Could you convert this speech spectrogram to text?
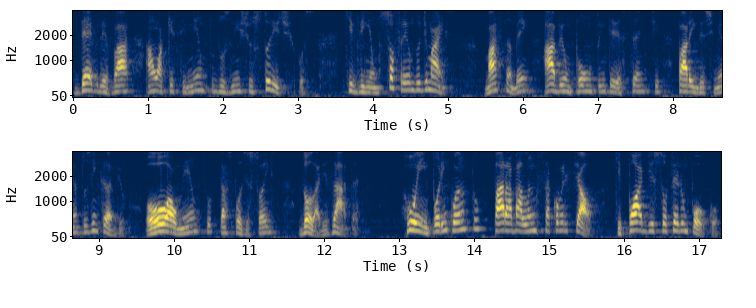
deve levar a um aquecimento dos nichos turísticos, que vinham sofrendo demais, mas também abre um ponto interessante para investimentos em câmbio ou aumento das posições dolarizadas. Ruim, por enquanto, para a balança comercial, que pode sofrer um pouco,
